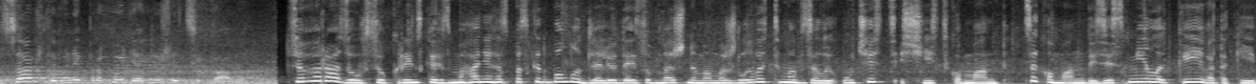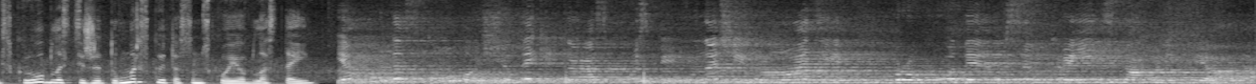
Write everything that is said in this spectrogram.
завжди вони проходять дуже цікаво. Цього разу у всеукраїнських змаганнях з баскетболу для людей з обмеженими можливостями взяли участь шість команд. Це команди зі Сміли, Києва та Київської області, Житомирської та Сумської областей. Олімпіада.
